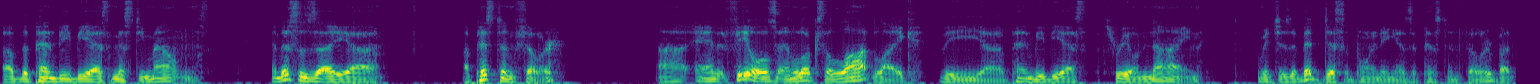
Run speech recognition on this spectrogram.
of the Pen BBS Misty Mountains. And this is a, uh, a piston filler, uh, and it feels and looks a lot like the uh, Pen BBS 309, which is a bit disappointing as a piston filler, but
